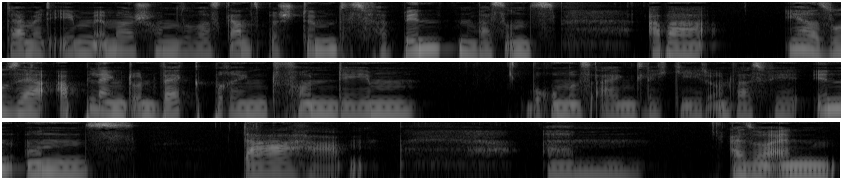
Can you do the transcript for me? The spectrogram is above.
damit eben immer schon so was ganz Bestimmtes verbinden, was uns aber ja so sehr ablenkt und wegbringt von dem, worum es eigentlich geht und was wir in uns da haben. Ähm, also ein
